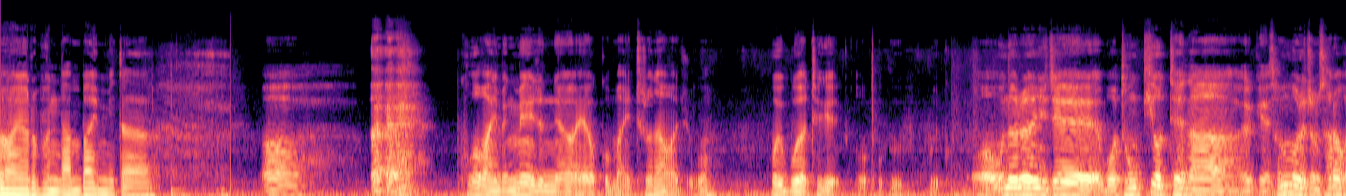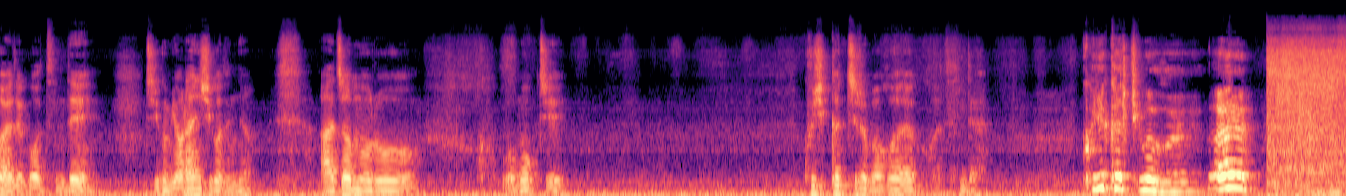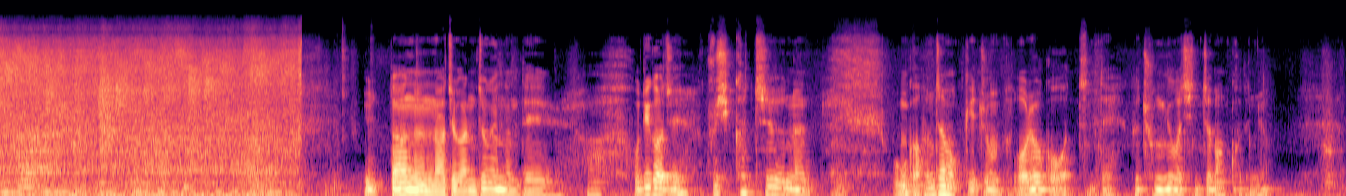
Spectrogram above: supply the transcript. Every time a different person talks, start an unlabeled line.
아 여러분 남바입니다. 어... 코가 많이 맹맹해졌네요. 에어컨 많이 틀어놔가지고. 어이 뭐야 되게 어, 어, 어, 어, 오늘은 이제 뭐 돈키호테나 이렇게 선물을 좀 사러 가야 될 것 같은데 지금 11시거든요. 아점으로 뭐 먹지? 쿠시카츠를 먹어야 될것 같은데. 쿠시카츠 먹어요 아유. 일단은 아직 안 정했는데 아, 어디 가지? 쿠시카츠는 뭔가 혼자 먹기 좀 어려울 것 같은데 그 종류가 진짜 많거든요.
